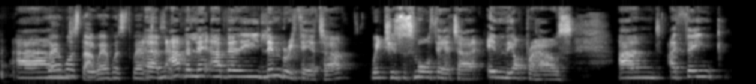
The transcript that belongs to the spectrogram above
where was that? It, where was where? Was um, at the at the Linbury Theatre, which is a small theatre in the Opera House, and I think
